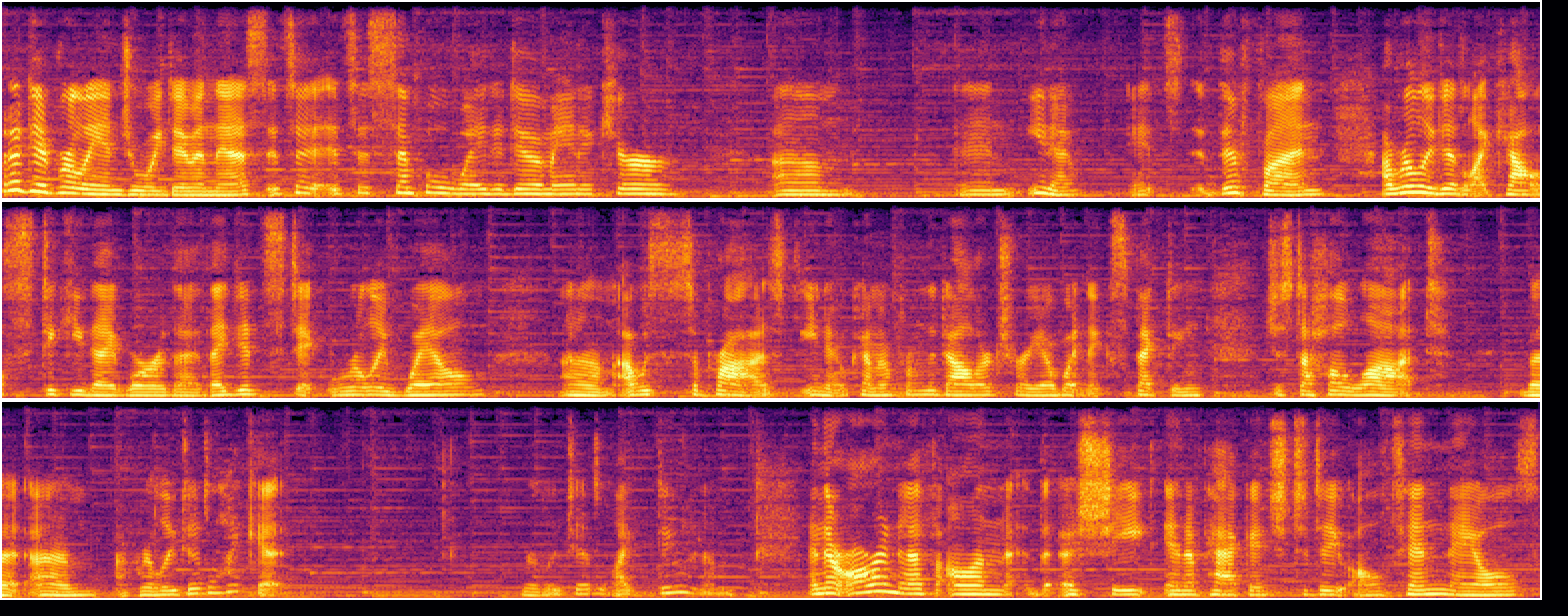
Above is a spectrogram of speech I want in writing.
But I did really enjoy doing this. It's a it's a simple way to do a manicure, um, and you know it's they're fun. I really did like how sticky they were though. They did stick really well. Um, I was surprised, you know, coming from the Dollar Tree. I wasn't expecting just a whole lot, but um, I really did like it. Really did like doing them. And there are enough on a sheet in a package to do all 10 nails.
